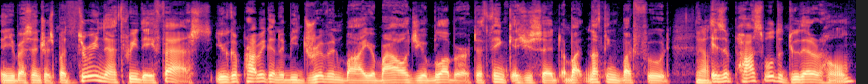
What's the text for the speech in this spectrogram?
in your best interest. But during that three day fast, you're probably going to be driven by your biology of blubber to think, as you said, about nothing but food. Yes. Is it possible to do that at home?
